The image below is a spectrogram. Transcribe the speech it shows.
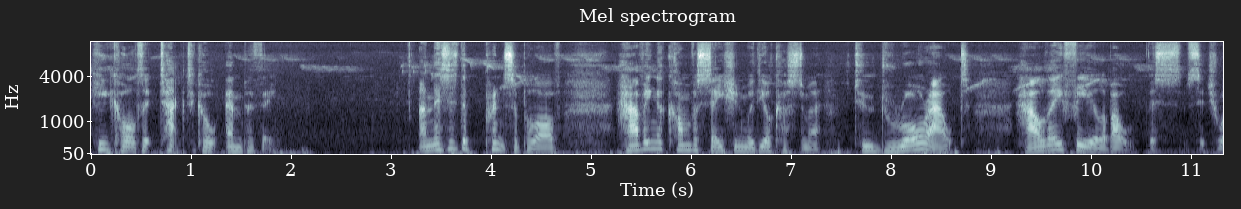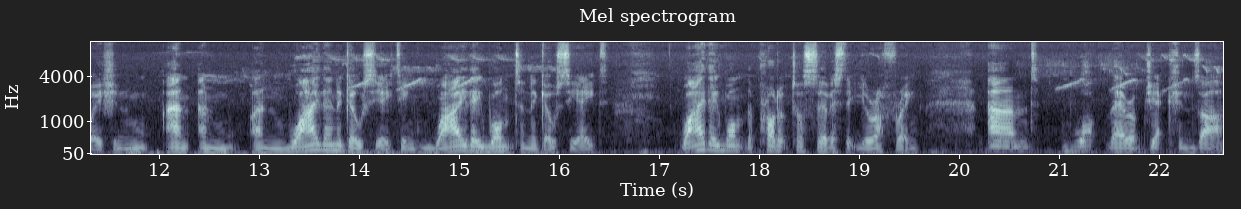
He calls it tactical empathy. And this is the principle of having a conversation with your customer to draw out how they feel about this situation and, and, and why they're negotiating, why they want to negotiate, why they want the product or service that you're offering, and what their objections are.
